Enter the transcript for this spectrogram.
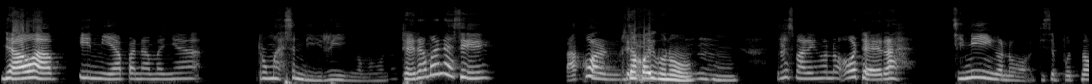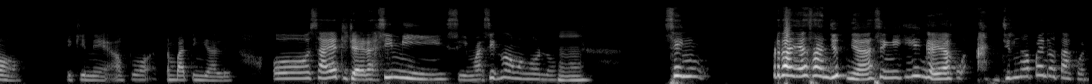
jawab ini apa namanya rumah sendiri ngomong ngono daerah mana sih takon kok iku no. Hmm. terus mari ngono oh daerah sini ngono disebut no iki nih apa tempat tinggalnya? Oh saya di daerah sini. Sih masih ngomong ngono. Heeh. sing pertanyaan selanjutnya sing iki gaya aku anjir ngapain lo takon?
